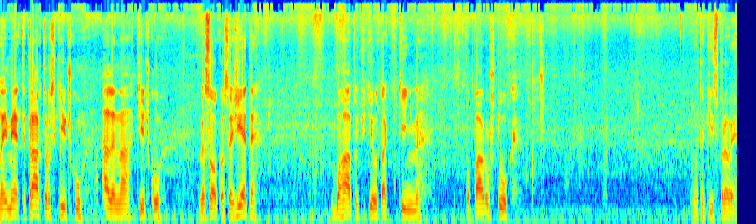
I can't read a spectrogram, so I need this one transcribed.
наймити трактор з кічку, але на кічку високо сажити. Багато тюків так кіньми по пару штук. Отакі справи.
